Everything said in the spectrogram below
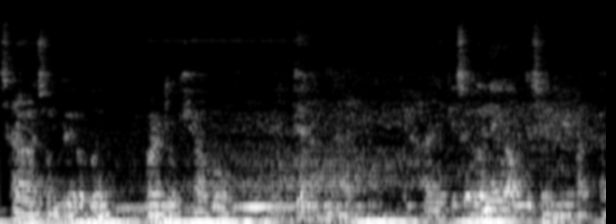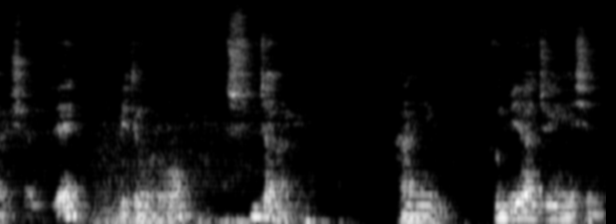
사랑하는 성도 여러분, 오늘도 귀하고 복되는 날 하나님께서 은혜 가운데 저희에게 밝혀 주셨는데 믿음으로 순전하게 하나님 은밀한 중에 계신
